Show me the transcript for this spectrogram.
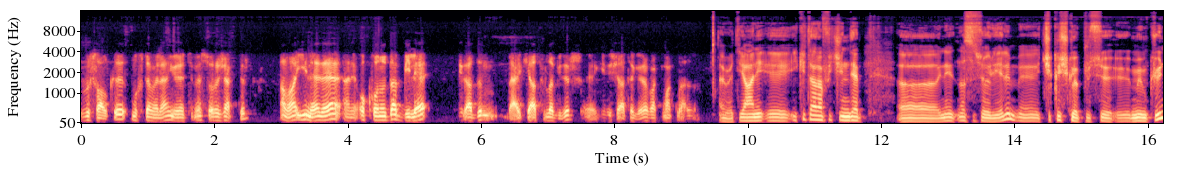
Rus halkı muhtemelen yönetime soracaktır. Ama yine de hani o konuda bile bir adım belki atılabilir. E, gidişata göre bakmak lazım. Evet yani e, iki taraf içinde e, ne nasıl söyleyelim e, çıkış köprüsü e, mümkün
